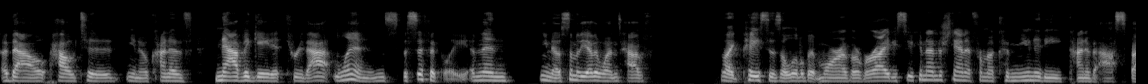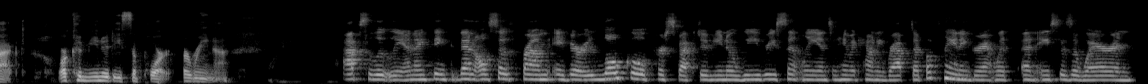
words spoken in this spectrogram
about how to, you know, kind of navigate it through that lens specifically. And then, you know, some of the other ones have like PACE is a little bit more of a variety. So you can understand it from a community kind of aspect or community support arena. Absolutely. And I think then also from a very local perspective, you know, we recently in Tehama County wrapped up a planning grant with an ACEs Aware and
